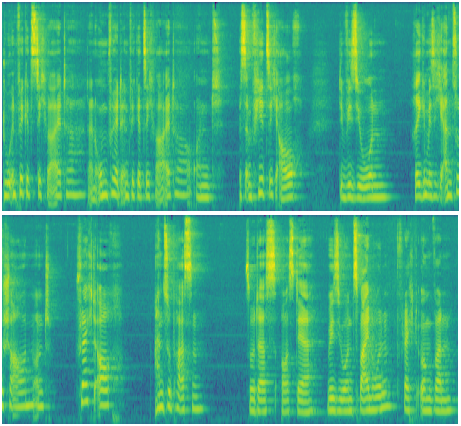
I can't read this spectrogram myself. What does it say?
du entwickelst dich weiter, dein Umfeld entwickelt sich weiter und es empfiehlt sich auch, die Vision regelmäßig anzuschauen und vielleicht auch anzupassen, sodass aus der Vision 2.0 vielleicht irgendwann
